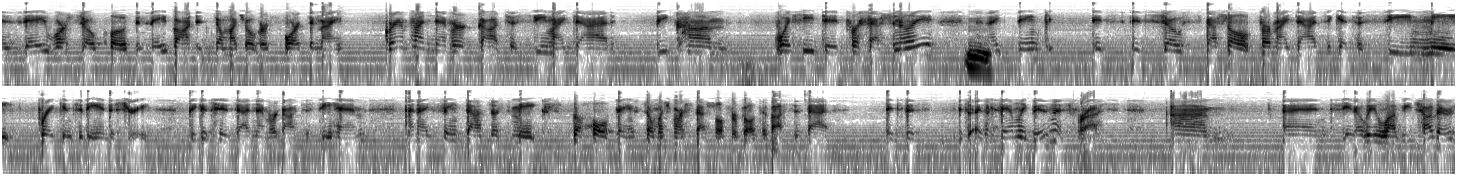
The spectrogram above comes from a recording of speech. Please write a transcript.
and they were so close, and they bonded so much over sports. And my grandpa never got to see my dad become what he did professionally. Mm. And I think it's it's so special for my dad to get to see me break into the industry because his dad never got to see him, and I think that just makes the whole thing so much more special for both of us. Is that it's this it's, it's a family business for us. Um, you know we love each other,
